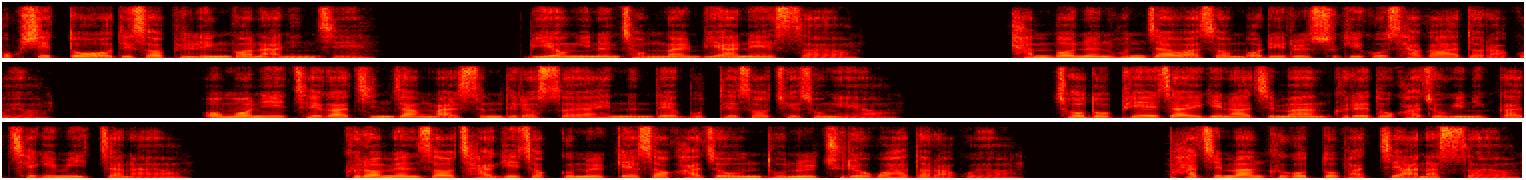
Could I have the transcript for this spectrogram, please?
혹시 또 어디서 빌린 건 아닌지. 미영이는 정말 미안해 했어요. 한 번은 혼자 와서 머리를 숙이고 사과하더라고요. 어머니 제가 진작 말씀드렸어야 했는데 못해서 죄송해요. 저도 피해자이긴 하지만 그래도 가족이니까 책임이 있잖아요. 그러면서 자기 적금을 깨서 가져온 돈을 주려고 하더라고요. 하지만 그것도 받지 않았어요.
